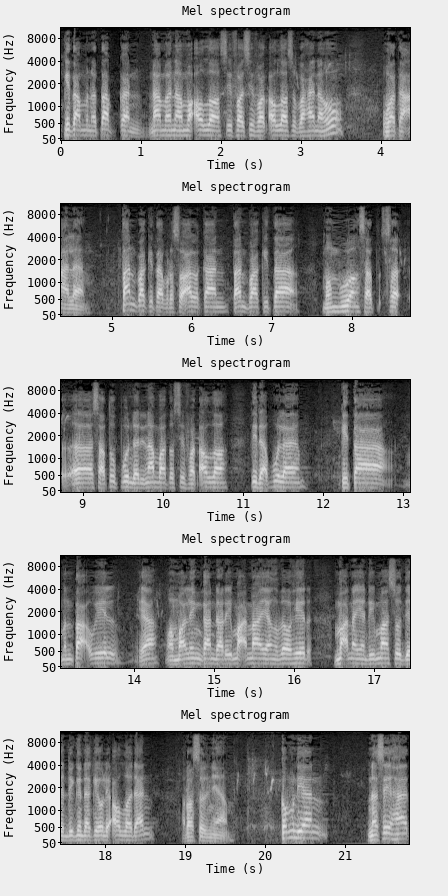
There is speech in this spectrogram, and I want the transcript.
Kita menetapkan nama-nama Allah, sifat-sifat Allah Subhanahu wa taala tanpa kita persoalkan, tanpa kita membuang satu, uh, satu pun dari nama atau sifat Allah, tidak pula kita mentakwil ya, memalingkan dari makna yang zahir, makna yang dimaksud yang digendaki oleh Allah dan Rasulnya. Kemudian nasihat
